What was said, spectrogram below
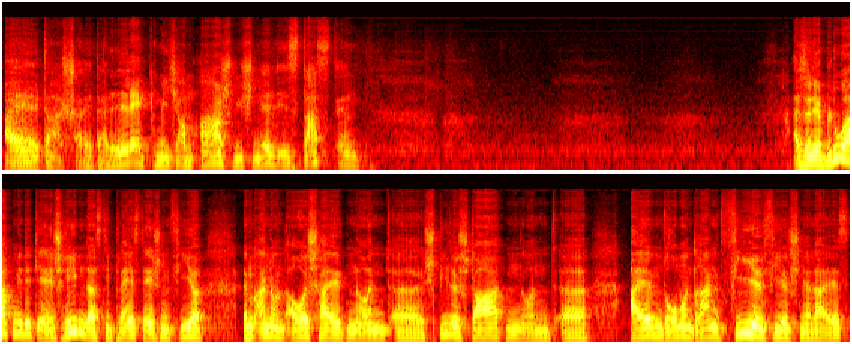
Alter Schalter, leck mich am Arsch. Wie schnell ist das denn? Also der Blue hat mir das ja geschrieben, dass die PlayStation 4 im An- und Ausschalten und äh, Spiele starten und äh, allem drum und dran viel, viel schneller ist.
